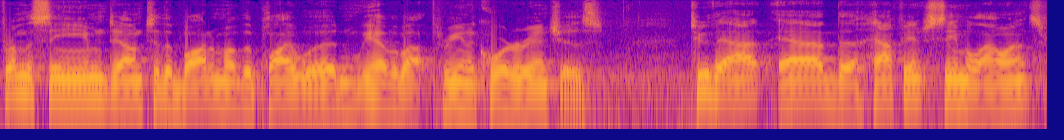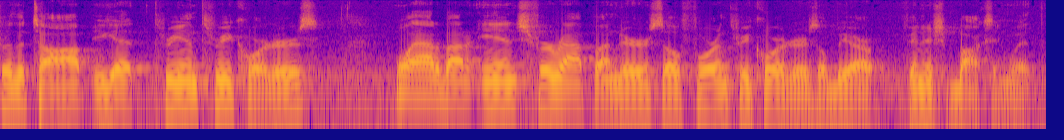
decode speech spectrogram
From the seam down to the bottom of the plywood, we have about three and a quarter inches. To that, add the half inch seam allowance for the top. You get three and three quarters. We'll add about an inch for wrap under, so four and three quarters will be our finished boxing width.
